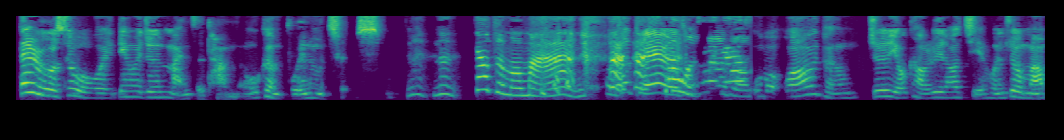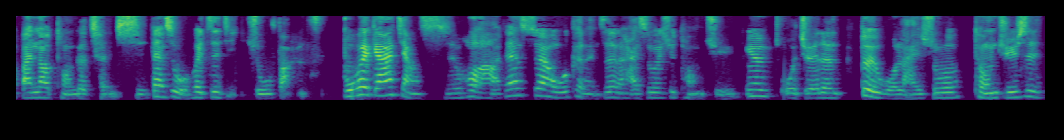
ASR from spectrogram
但如果是我，我一定会就是瞒着他们，我可能不会那么诚实。那那要怎么瞒？我说可以，我我我要可能就是有考虑到结婚，所以我们要搬到同一个城市，但是我会自己租房子。不会跟他讲实话，但虽然我可能真的还是会去同居，因为我觉得对我来说，同居是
